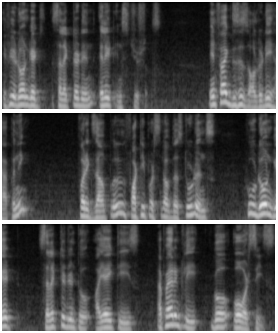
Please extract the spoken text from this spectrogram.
if you do not get selected in elite institutions. In fact, this is already happening. For example, 40 percent of the students who do not get selected into IITs apparently go overseas.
